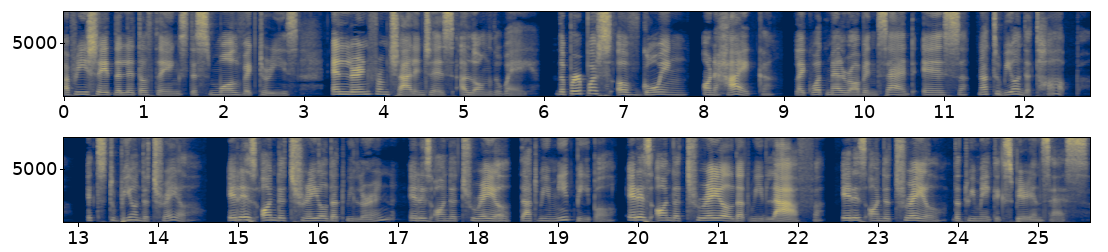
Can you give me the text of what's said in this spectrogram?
Appreciate the little things, the small victories, and learn from challenges along the way. The purpose of going on a hike, like what Mel Robbins said, is not to be on the top, it's to be on the trail. It is on the trail that we learn. It is on the trail that we meet people. It is on the trail that we laugh. It is on the trail that we make experiences.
